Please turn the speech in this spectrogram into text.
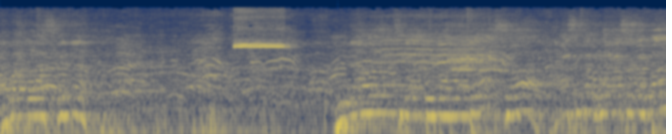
apa kelas kita? Gunawan tidak di mana biasa? Kasih tahu bahasa keempat,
